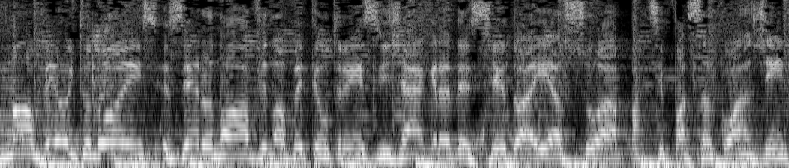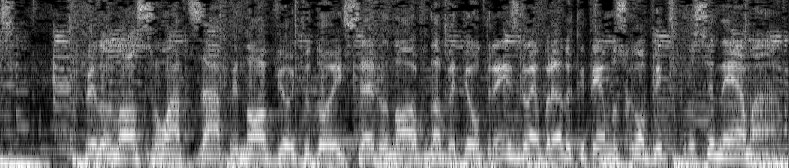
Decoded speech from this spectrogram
982099113 já agradecendo aí a sua participação com a gente pelo nosso WhatsApp 982099113 lembrando que temos convites para o cinema.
